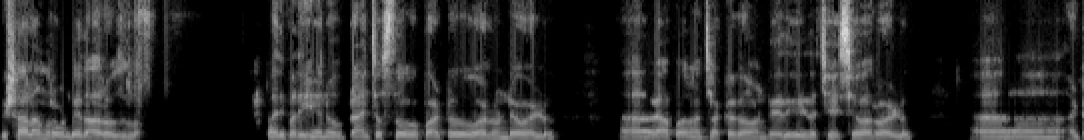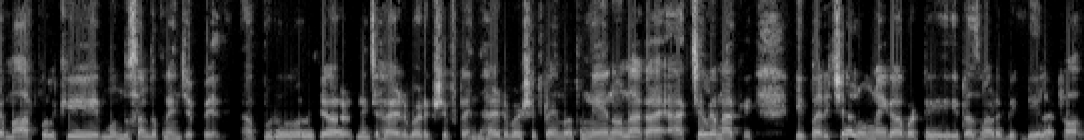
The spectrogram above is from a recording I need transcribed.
విశాలాంధ్రం ఉండేది ఆ రోజుల్లో. పది పదిహేను బ్రాంచెస్తో పాటు వాళ్ళు ఉండేవాళ్ళు. ఆ, వ్యాపారం చక్కగా ఉండేది ఏదో చేసేవారు వాళ్ళు. అంటే మార్పులకి ముందు సంగతి నేను చెప్పేది. అప్పుడు విజయవాడ నుంచి హైదరాబాద్కి షిఫ్ట్ అయింది. హైదరాబాద్ షిఫ్ట్ అయిన తర్వాత నేను నాకు యాక్చువల్గా నాకు ఈ పరిచయాలు ఉన్నాయి కాబట్టి it was not a big deal at all.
